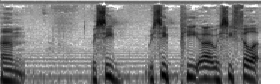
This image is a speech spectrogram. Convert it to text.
um, we see we see P, uh, we see Philip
